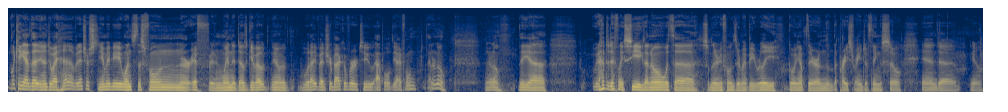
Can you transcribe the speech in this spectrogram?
looking at that, you know, do I have an interest? You know, maybe once this phone or if and when it does give out, you know, would I venture back over to Apple with the iPhone? I don't know. I don't know. The uh, we'd have to definitely see because I know with uh, some of their new phones, there might be really going up there on the, the price range of things. So, and uh, you know,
